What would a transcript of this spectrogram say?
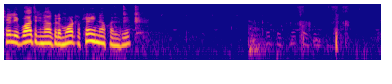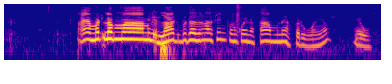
ઠેલી પાથરી નાખડે મોટર ખેંચી નાખવાની છે. અહીંયા મતલબમાં લાટ બધા જણા છે ને, પણ કોઈને કામ ન કરવું અહીંયા. એવું છે.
